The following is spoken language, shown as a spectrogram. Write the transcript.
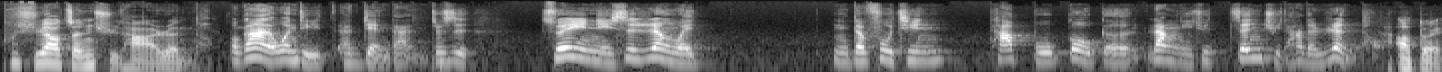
不需要争取他的认同。我刚才的问题很简单，就是，所以你是认为你的父亲他不够格让你去争取他的认同，哦，对，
